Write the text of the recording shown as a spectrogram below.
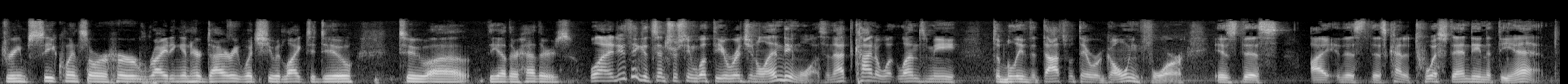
dream sequence, or her writing in her diary what she would like to do to uh, the other Heathers. Well, I do think it's interesting what the original ending was, and that's kind of what lends me to believe that that's what they were going for. Is this I this this kind of twist ending at the end?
